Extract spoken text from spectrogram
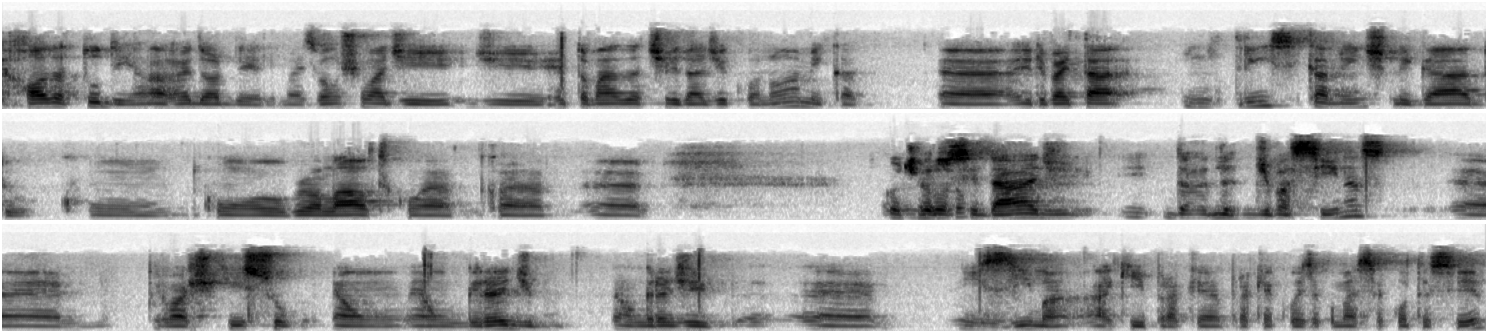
roda tudo ao redor dele, mas vamos chamar de, de retomada da atividade econômica, uh, ele vai estar intrinsecamente ligado com, com o rollout, com a, com a uh, velocidade de, de vacinas. Uh, eu acho que isso é um, é um grande, é um grande enzima aqui para que, que a coisa comece a acontecer.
